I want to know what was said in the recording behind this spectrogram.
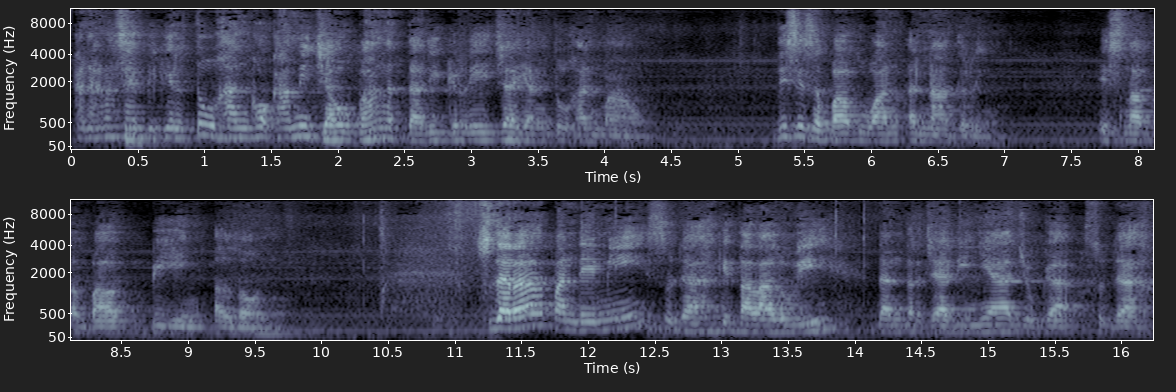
Kadang-kadang saya pikir Tuhan kok kami jauh banget dari gereja yang Tuhan mau. This is about one anothering. It's not about being alone. Saudara, pandemi sudah kita lalui dan terjadinya juga sudah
